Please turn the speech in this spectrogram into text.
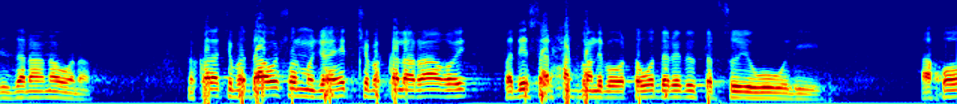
د زنانو نه نو کله چې به دا وشول مجاهد چې به کله راغی په دې سرحد باندې به ورته ودرېدو تر څو یې وولي اخو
